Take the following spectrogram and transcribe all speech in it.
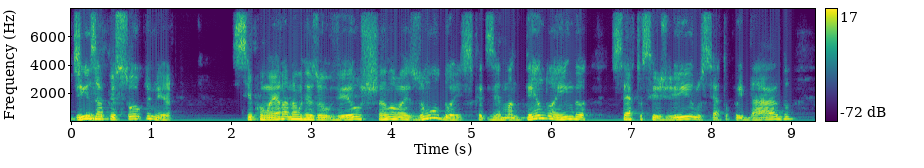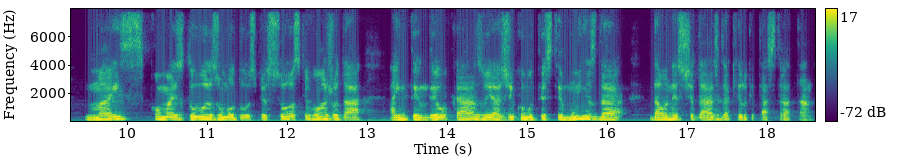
Diz a pessoa primeiro. Se com ela não resolveu, chama mais um ou dois. Quer dizer, mantendo ainda certo sigilo, certo cuidado, mas com mais duas, uma ou duas pessoas que vão ajudar a entender o caso e agir como testemunhas da, da honestidade daquilo que está se tratando.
